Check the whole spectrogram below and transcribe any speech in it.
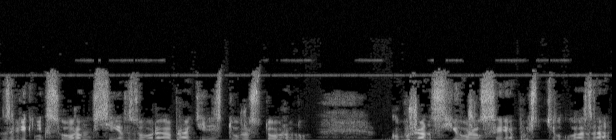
За Викниксором все взоры обратились в ту же сторону. Губжан съежился и опустил глаза.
